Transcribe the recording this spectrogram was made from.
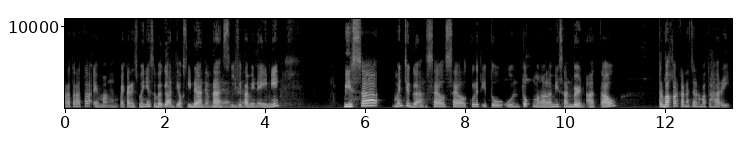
rata-rata emang mekanismenya sebagai antioksidan. Nah, Antioksidan, si benar. vitamin E ini bisa mencegah sel-sel kulit itu untuk mengalami sunburn atau terbakar karena sinar matahari.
